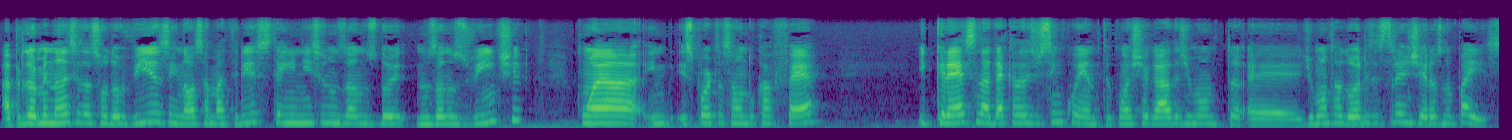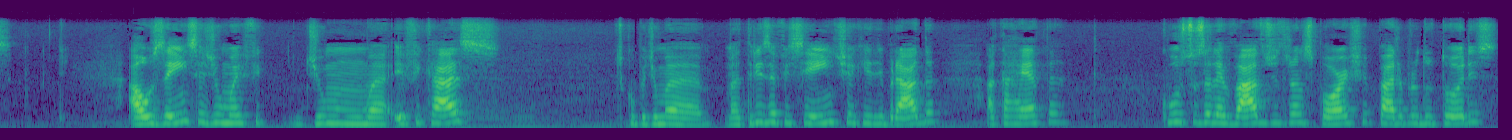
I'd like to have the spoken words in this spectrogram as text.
A predominância das rodovias em nossa matriz tem início nos anos, do, nos anos 20, com a exportação do café, e cresce na década de 50, com a chegada de, monta é, de montadoras estrangeiras no país. A ausência de uma, de uma eficaz, desculpa, de uma matriz eficiente e equilibrada acarreta custos elevados de transporte para produtores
